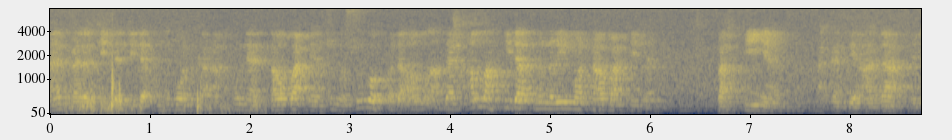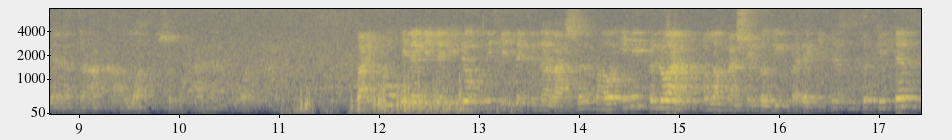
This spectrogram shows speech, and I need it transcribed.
Ha, kalau kita tidak mohon keampunan taubat yang sungguh-sungguh pada Allah dan Allah tidak menerima taubat kita, pastinya akan diazab di dalam neraka Allah Subhanahu. Sebab itu bila kita hidup ni kita kena rasa bahawa ini peluang Allah masih beri pada kita untuk kita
